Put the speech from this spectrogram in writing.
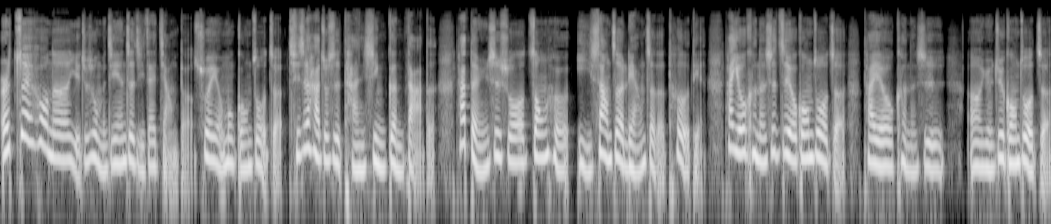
而最后呢，也就是我们今天这集在讲的数位游牧工作者，其实它就是弹性更大的。它等于是说，综合以上这两者的特点，它有可能是自由工作者，它也有可能是呃远距工作者。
